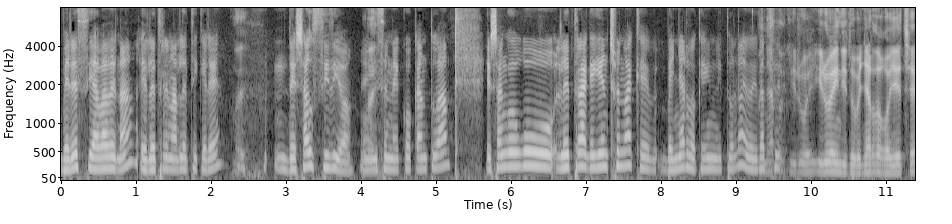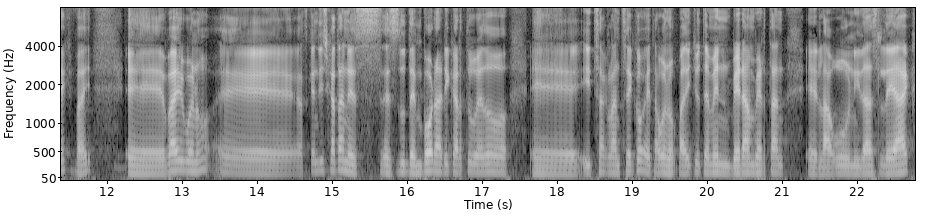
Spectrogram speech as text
berezia badena, eletren atletik ere, bai. desauzidio e, bai. izeneko kantua. Esango gu letra gehien txuenak e, Beñardok egin dituela, edo idatzi? Beñardok iru, egin ditu Beñardo goietxek, bai. E, bai, bueno, e, azken diskatan ez, ez du denborarik hartu edo e, hitzak lantzeko, eta bueno, baditut hemen beran bertan e, lagun idazleak,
